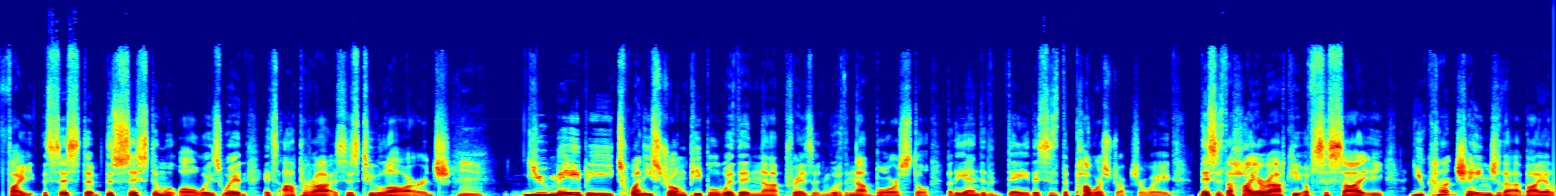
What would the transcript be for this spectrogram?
fight the system. The system will always win. Its apparatus is too large hmm. You may be 20 strong people within that prison, within that borstal, but at the end of the day, this is the power structure, Wade. This is the hierarchy of society. You can't change that by a,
